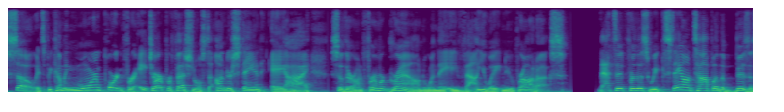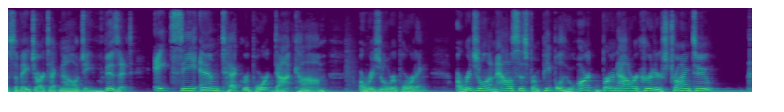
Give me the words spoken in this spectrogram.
So it's becoming more important for HR professionals to understand AI so they're on firmer ground when they evaluate new products. That's it for this week. Stay on top of the business of HR technology. Visit hcmtechreport.com. Original reporting original analysis from people who aren't burnout recruiters trying to.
